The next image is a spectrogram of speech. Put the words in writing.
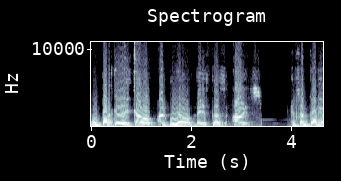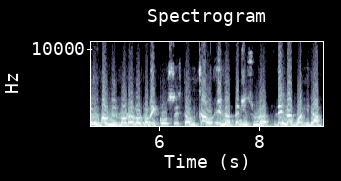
Un parque dedicado al cuidado de estas aves. El santuario de fauna y flora Los Flamencos está ubicado en la península de La Guajira.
